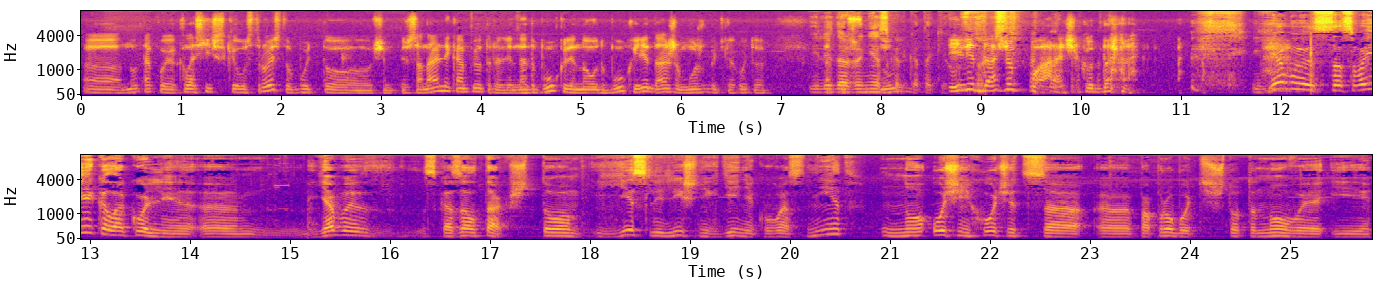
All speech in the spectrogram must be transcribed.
э, ну, такое классическое устройство, будь то, в общем, персональный компьютер, или ноутбук, или ноутбук, или даже, может быть, какой-то или а даже несколько ну, таких. Или даже парочку, да. Я бы со своей колокольни, э, я бы сказал так, что если лишних денег у вас нет, но очень хочется э, попробовать что-то новое и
